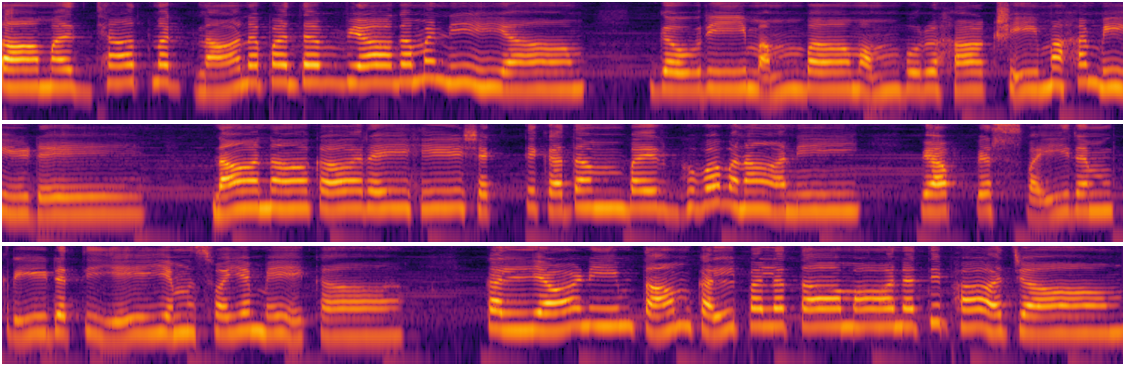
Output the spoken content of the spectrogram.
तामध्यात्मज्ञानपदव्यागमनीयां गौरीमम्बामम्बुरुहाक्षीमहमीडे। नानाकारैः शक्तिकदम्बैर्भुवनानि व्याप्य स्वैरं क्रीडति येयं स्वयमेका। कल्याणीं तां कल्पलतामानति भाजाम्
